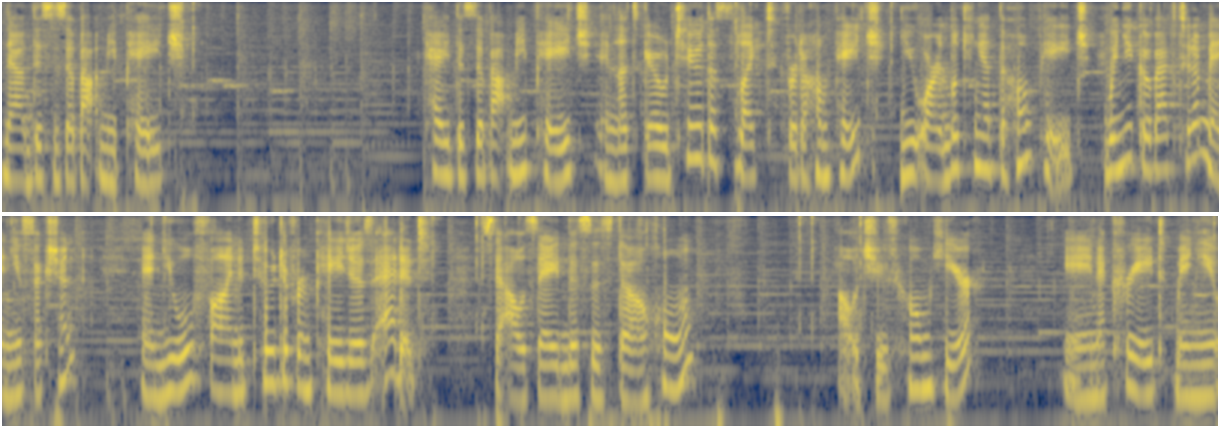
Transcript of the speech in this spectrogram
Now this is about me page. Okay, this is about me page and let's go to the select for the home page. You are looking at the home page. When you go back to the menu section, and you will find two different pages added. So I'll say this is the home. I'll choose home here and create menu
